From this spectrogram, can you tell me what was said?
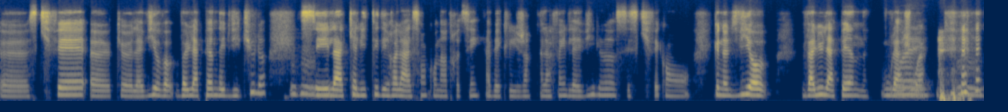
euh, ce qui fait euh, que la vie a valu la peine d'être vécue, mm-hmm. c'est la qualité des relations qu'on entretient avec les gens. À la fin de la vie, c'est ce qui fait que notre vie a valu la peine ou la joie. Mm-hmm.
